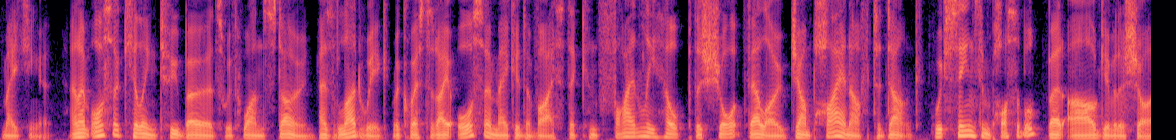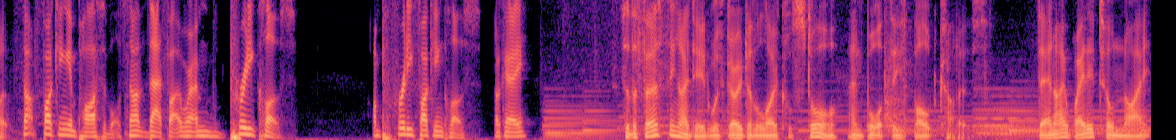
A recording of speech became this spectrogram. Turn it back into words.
making it. And I'm also killing two birds with one stone, as Ludwig requested I also make a device that can finally help the short fellow jump high enough to dunk, which seems impossible, but I'll give it a shot. It's not fucking impossible. It's not that far. I'm pretty close. I'm pretty fucking close, okay? So the first thing I did was go to the local store and bought these bolt cutters. Then I waited till night.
